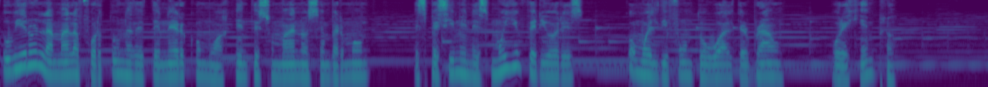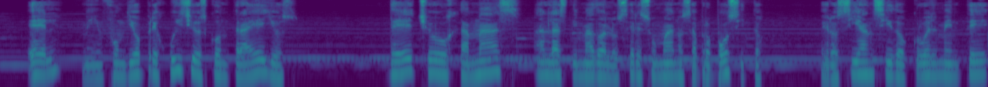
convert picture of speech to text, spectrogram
Tuvieron la mala fortuna de tener como agentes humanos en Vermont especímenes muy inferiores como el difunto Walter Brown, por ejemplo. Él me infundió prejuicios contra ellos. De hecho, jamás han lastimado a los seres humanos a propósito, pero sí han sido cruelmente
